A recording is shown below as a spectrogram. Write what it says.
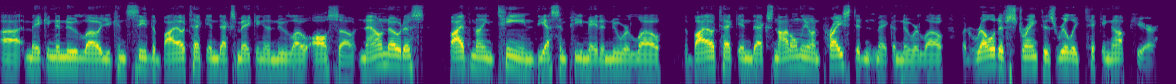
uh, making a new low. You can see the biotech index making a new low also. Now notice 519, the S&P made a newer low. The biotech index not only on price didn't make a newer low, but relative strength is really ticking up here.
